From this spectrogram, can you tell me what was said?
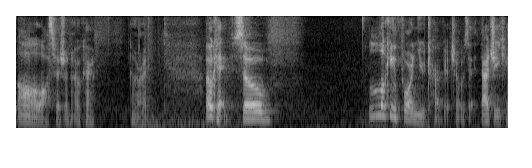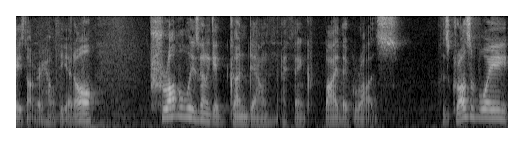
Oh, lost vision. Okay. All right. Okay, so looking for a new target, shall we say. That GK is not very healthy at all. Probably is going to get gunned down, I think, by the Groz. Because Grozovoi...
